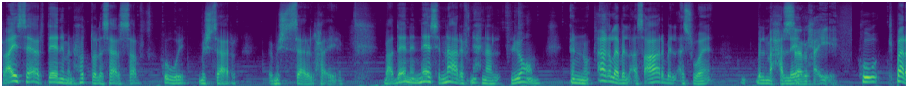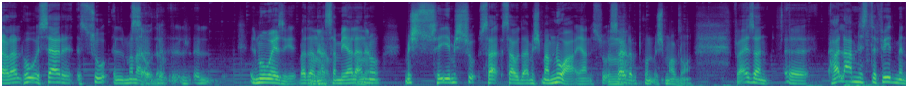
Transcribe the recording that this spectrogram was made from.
فأي سعر تاني بنحطه لسعر الصرف هو مش سعر مش السعر الحقيقي. بعدين الناس بنعرف نحن اليوم إنه أغلب الأسعار بالأسواق بالمحلات السعر الحقيقي. هو البارالل هو سعر السوق المنا... الموازي بدل نعم. ما نسميها لأنه نعم. مش هي مش سوق سوداء مش ممنوعة. يعني السوق نعم. السوداء بتكون مش ممنوعة. فاذا آه، هل عم نستفيد من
